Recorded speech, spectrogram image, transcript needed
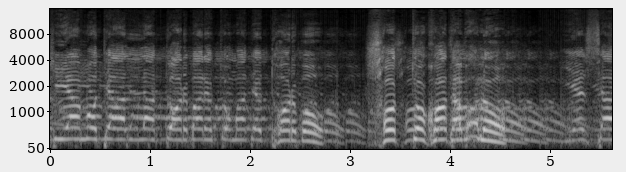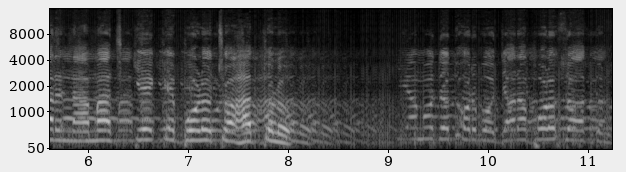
কিয়ামতে আল্লাহ দরবারে তোমাদের ধরবো। সত্য কথা বলো। এসার নামাজ কে কে পড়েছো? হাত তোলো। কিয়ামতে ধরবো। যারা পড়েছো, হাত তোলো।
